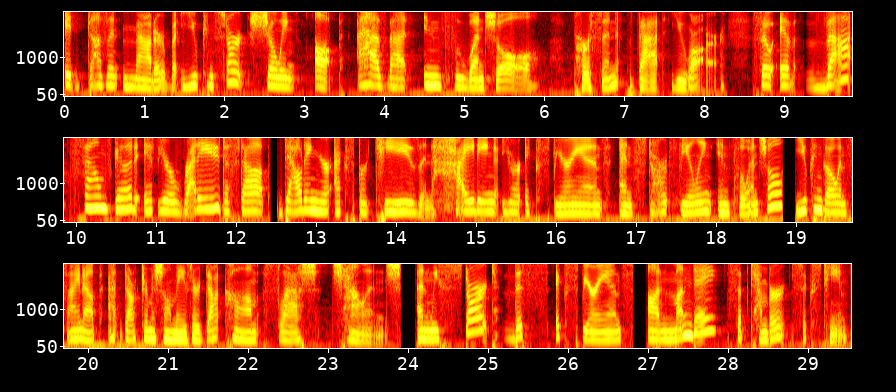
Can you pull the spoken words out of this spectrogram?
it doesn't matter, but you can start showing up as that influential person that you are. So, if that sounds good, if you're ready to stop doubting your expertise and hiding your experience and start feeling influential, you can go and sign up at drmichellemazur.com slash challenge. And we start this experience on Monday, September 16th.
